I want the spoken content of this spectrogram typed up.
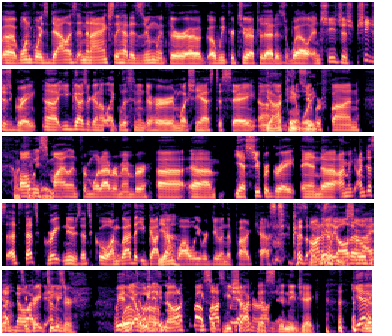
uh, One Voice Dallas, and then I actually had a Zoom with her a, a week or two after that as well. And she's just she's just great. Uh, you guys are gonna like listening to her and what she has to say. Um, Yeah, I can't she's wait. Super fun, I always wait. smiling from what I remember. Uh, um, yeah, super great. And uh, I'm I'm just that's that's great news. That's cool. I'm glad that you got Yeah. that while we were doing the podcast because No honestly, kidding. Alden So, and I yeah, had no it's a great idea. I mean, teaser. We had Well, yeah, we talked didn't know. about He, su- he shocked her us, didn't he, Jake? Yeah, Yeah,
